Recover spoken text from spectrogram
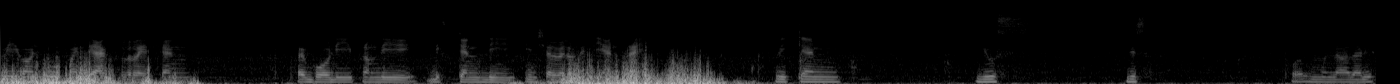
we want to find the acceleration of a body from the distance the initial velocity and time we can use this formula that is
